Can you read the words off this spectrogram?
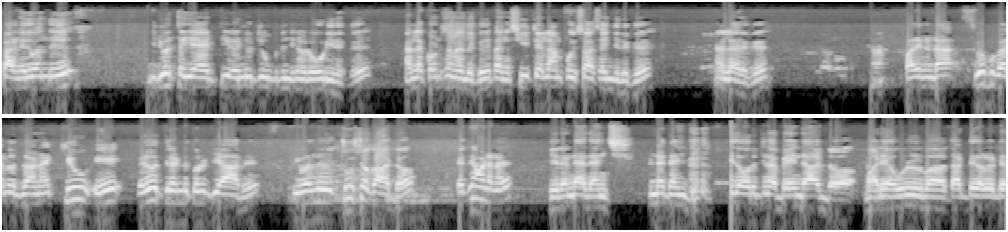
பாருங்க இது வந்து இருபத்தையாயிரத்தி எண்ணூற்றி முப்பத்தஞ்சு கிலோமீட்டர் ஓடி இருக்கு. நல்ல கொண்டு இருக்குது. பாருங்க சீட் எல்லாம் புதுசா செஞ்சிருக்கு. நல்லா இருக்கு. பாத்தீங்கன்னா சிவப்பு கியூ ஏ எழுபத்தி ரெண்டு தொண்ணூற்றி ஆறு. இது வந்து டூ ஸ்டோக் ஆட்டோ. எத்தனை மாட்டானது இது? ரெண்டாயிரத்தி அஞ்சு. ரெண்டாயிரத்தி அஞ்சு. இது ஒரிஜினல் பெயிண்ட் ஆட்டோ மறுபடியும் உள் தட்டுகள் கிட்ட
